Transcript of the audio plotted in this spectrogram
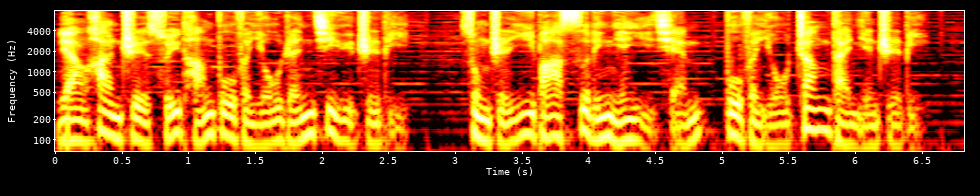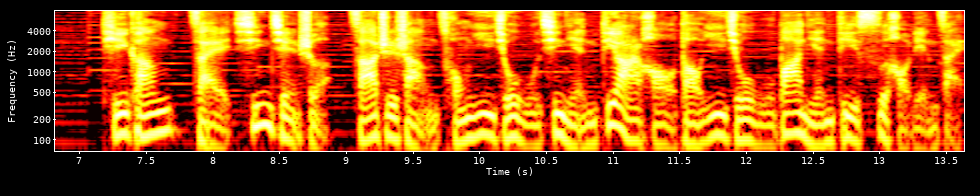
两汉至隋唐部分由任继玉执笔。宋至一八四零年以前，部分由张岱年执笔。提纲在《新建设》杂志上从一九五七年第二号到一九五八年第四号连载。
